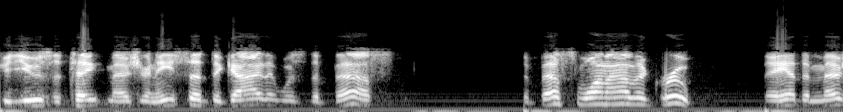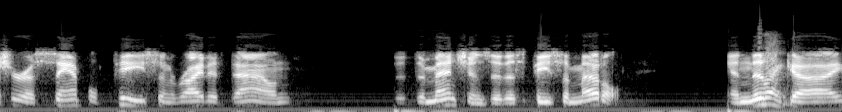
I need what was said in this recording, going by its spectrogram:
could use a tape measure. And he said the guy that was the best, the best one out of the group, they had to measure a sample piece and write it down, the dimensions of this piece of metal. And this right. guy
